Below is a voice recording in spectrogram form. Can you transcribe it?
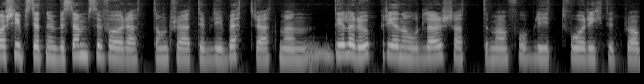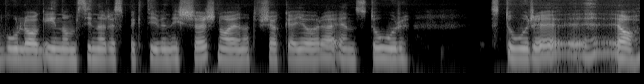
har Schibsted nu bestämt sig för att de tror att det blir bättre att man delar upp, renodlar så att man får bli två riktigt bra bolag inom sina respektive nischer snarare än att försöka göra en stor stor eh, ja,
